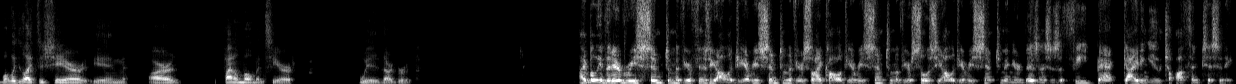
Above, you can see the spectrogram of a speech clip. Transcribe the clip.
what would you like to share in our final moments here with our group? I believe that every symptom of your physiology, every symptom of your psychology, every symptom of your sociology, every symptom in your business is a feedback guiding you to authenticity.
